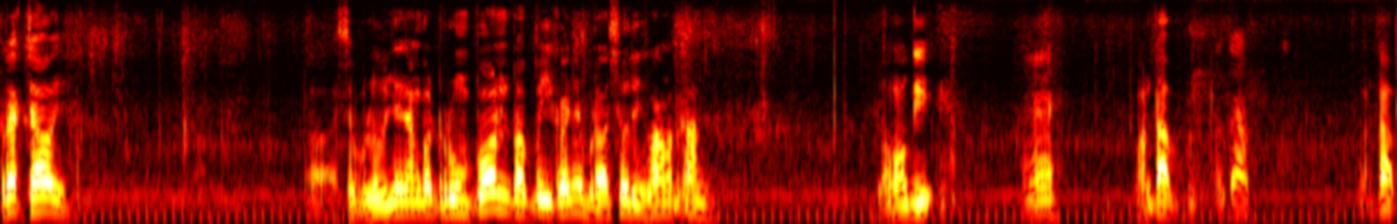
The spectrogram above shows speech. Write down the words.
Trek coy. Ah, sebelumnya nyangkut rumpon tapi ikannya berhasil diselamatkan. Bang Ogi, Eh, mantap, mantap. mantap.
